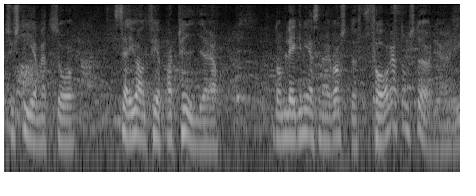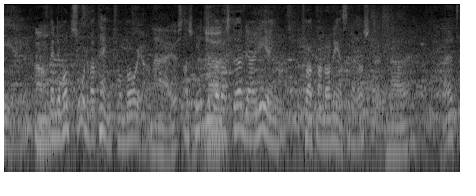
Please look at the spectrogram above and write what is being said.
systemet så säger ju allt fler partier att de lägger ner sina röster för att de stödjer en regering. Men det var inte så det var tänkt från början. Nej. Man skulle inte behöva stödja en regering för att man la ner sina röster. Nej. Är ett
